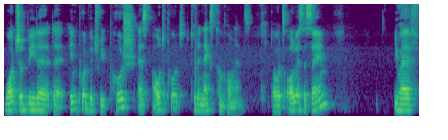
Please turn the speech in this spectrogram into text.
what should be the, the input which we push as output to the next components. So it's always the same you have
